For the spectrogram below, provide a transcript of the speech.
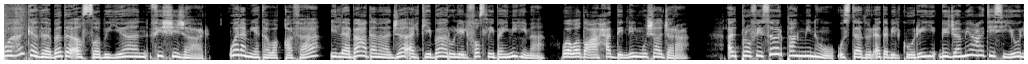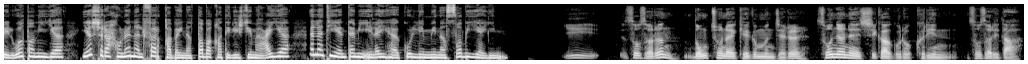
وهكذا بدأ الصبيان في الشجار ولم يتوقفا إلا بعدما جاء الكبار للفصل بينهما ووضع حد للمشاجرة البروفيسور بانغ مين هو أستاذ الأدب الكوري بجامعة سيول الوطنية يشرح لنا الفرق بين الطبقة الاجتماعية التي ينتمي إليها كل من الصبيين. 이 소설은 농촌의 계급 문제를 소년의 시각으로 그린 소설이다.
